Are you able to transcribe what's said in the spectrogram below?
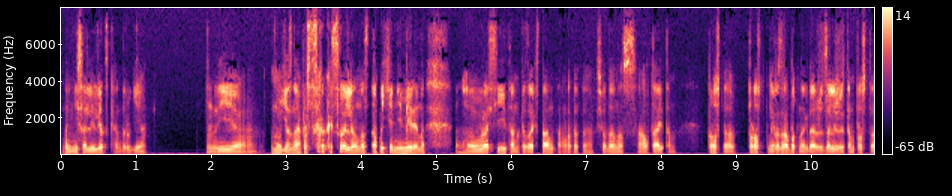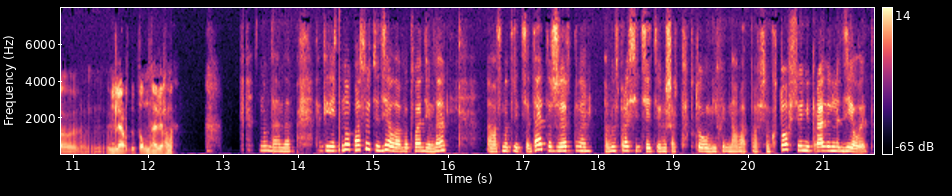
Ну, не Солилецк, а другие. И, ну, я знаю просто, сколько соли у нас там еще немерено. Э, в России, там, Казахстан, там, вот это все, да, у нас Алтай, там, просто, просто не разработанных даже залежи, там просто миллиарды тонн, наверное. Ну да, да. Так есть. Ну, по сути дела, вот, Вадим, да, смотрите, да, это жертвы. Вы спросите этих жертв, кто у них виноват во всем, кто все неправильно делает,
